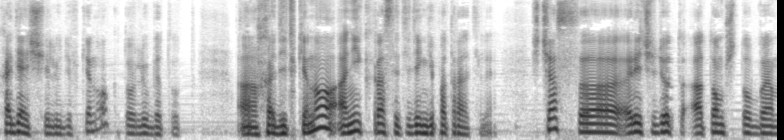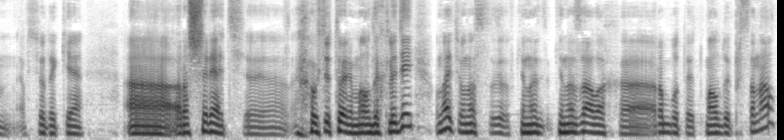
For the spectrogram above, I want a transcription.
ходящие люди в кино, кто любят тут а, ходить в кино, они как раз эти деньги потратили. Сейчас э, речь идет о том, чтобы все-таки э, расширять э, аудиторию молодых людей. Знаете, у нас в кино, кинозалах э, работает молодой персонал,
